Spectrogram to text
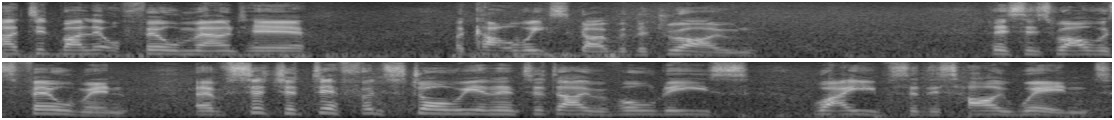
I did my little film around here a couple of weeks ago with the drone, this is what I was filming. It was such a different story than today with all these waves and this high wind.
